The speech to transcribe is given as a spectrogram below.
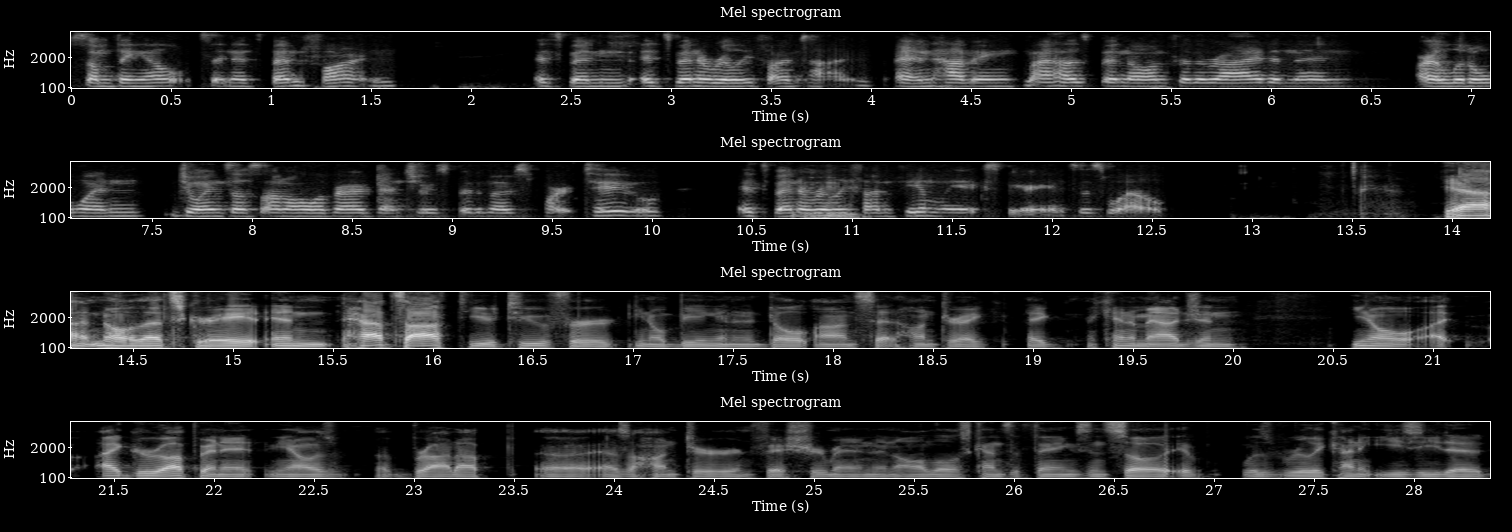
something else and it's been fun. it's been it's been a really fun time. And having my husband on for the ride, and then our little one joins us on all of our adventures for the most part too. It's been a really Mhm. fun family experience as well. Yeah, no, that's great. And hats off to you too for, you know, being an adult onset hunter. I, I, I can't imagine, you know, I, I grew up in it, you know, I was uh, brought up uh, as a hunter and fisherman and all those kinds of things. And so it was really kind of easy to,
